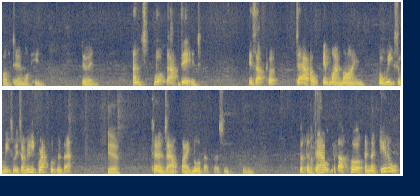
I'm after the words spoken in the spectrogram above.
God doing what He's doing. And what that did is that put doubt in my mind for weeks and weeks and weeks. I really grappled with that. Yeah. Turns out I ignored that person. Mm. But the I think- doubt that that put and the guilt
